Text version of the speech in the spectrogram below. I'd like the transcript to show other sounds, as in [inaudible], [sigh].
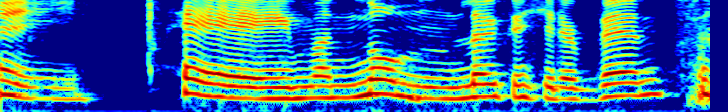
Hey. Hey Manon, leuk dat je er bent.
